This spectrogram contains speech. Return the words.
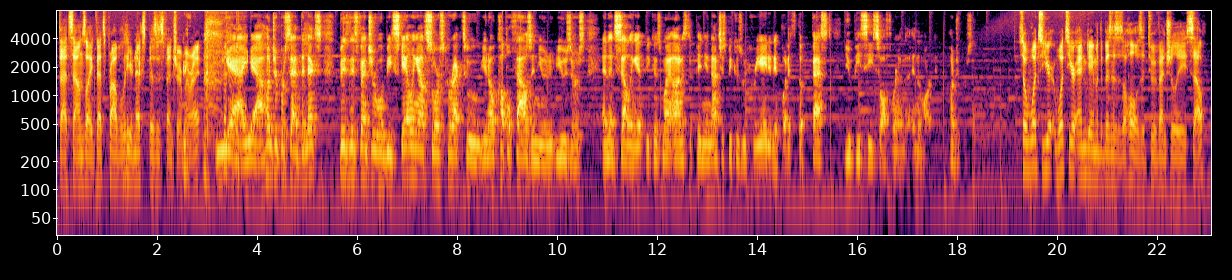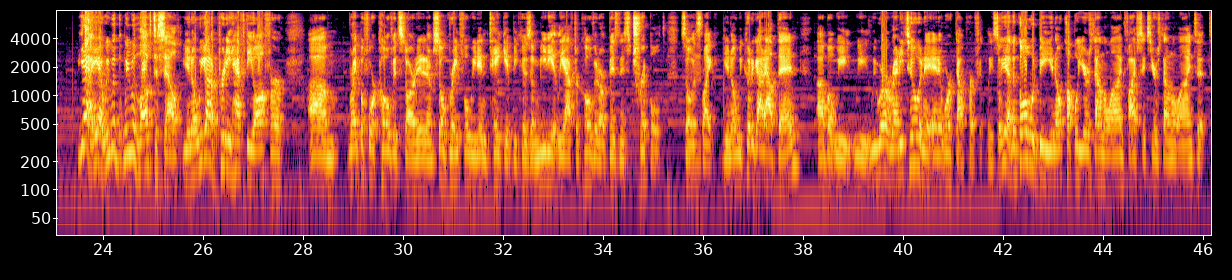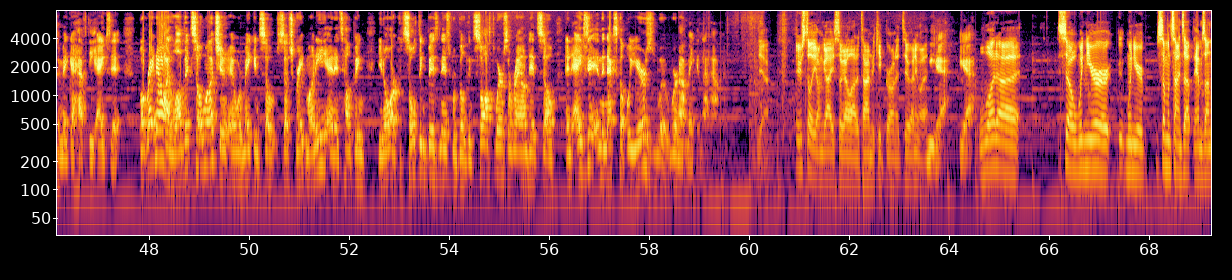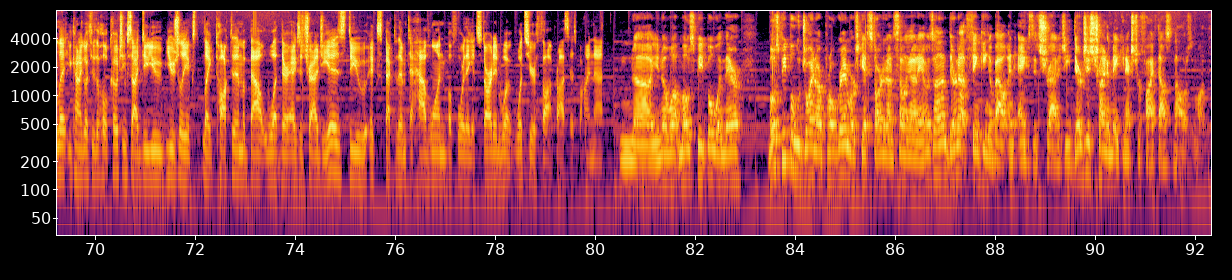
That sounds like that's probably your next business venture, am I right? yeah, yeah, 100%. The next business venture will be scaling out Source Correct to, you know, a couple thousand u- users and then selling it because my honest opinion, not just because we created it, but it's the best UPC software in the in the market. 100%. So what's your what's your end game with the business as a whole? Is it to eventually sell? Yeah, yeah, we would we would love to sell. You know, we got a pretty hefty offer um, right before COVID started, and I'm so grateful we didn't take it because immediately after COVID, our business tripled. So mm-hmm. it's like you know we could have got out then, uh, but we we we were ready to, and it, and it worked out perfectly. So yeah, the goal would be you know a couple years down the line, five six years down the line, to to make a hefty exit. But right now, I love it so much, and, and we're making so such great money, and it's helping you know our consulting business. We're building softwares around it. So an exit in the next couple years, we're not making that happen. Yeah you're still a young guy. You still got a lot of time to keep growing it too. Anyway. Yeah. Yeah. What uh so when you're when you're someone signs up amazon lit you kind of go through the whole coaching side. Do you usually ex- like talk to them about what their exit strategy is? Do you expect them to have one before they get started? What what's your thought process behind that? No you know what? Most people when they're most people who join our program or get started on selling on Amazon, they're not thinking about an exit strategy. They're just trying to make an extra $5,000 a month.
